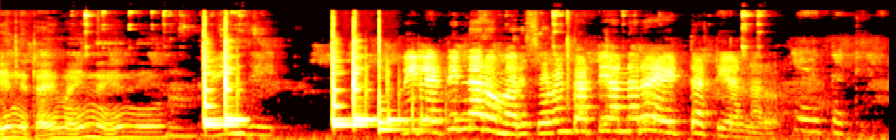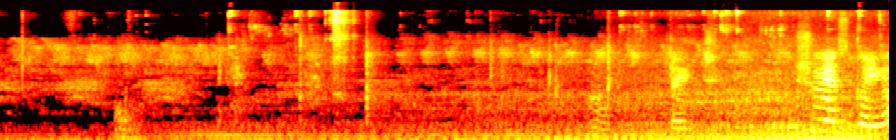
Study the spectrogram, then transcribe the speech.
ఏంది టైం అయింది ఏంది? అయింది. వీళ్ళు ఎటు తిన్నారో మరి? సెవెన్ థర్టీ అన్నారో ఎయిట్ థర్టీ అన్నారు? రైట్. షూ వేసుకో ఇక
